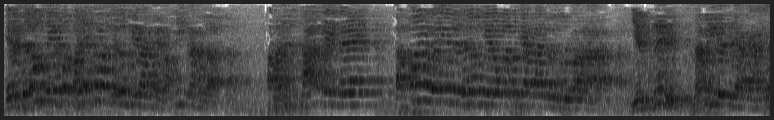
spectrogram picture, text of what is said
என செலவு செய்யறப்ப பயங்கரமா செலவு செய்யறாங்க அப்படிங்கிறாங்களா? அதுக்கு காரணம் என்ன? தப்பான வழியில செலவு செய்யறவங்களை பத்தி அல்லாஹ் சொல்றாரா? என்று நபியிடத்தில் ஆஷா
